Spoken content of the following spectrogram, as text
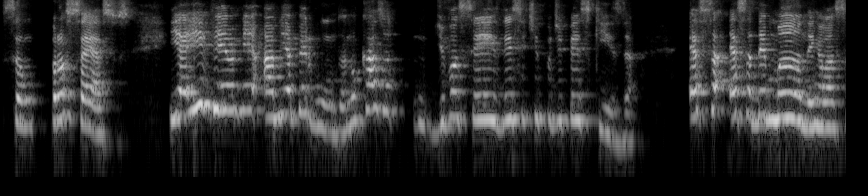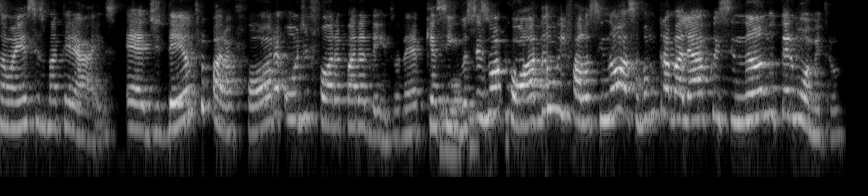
são processos. E aí vem a minha, a minha pergunta: no caso de vocês, desse tipo de pesquisa, essa, essa demanda em relação a esses materiais é de dentro para fora ou de fora para dentro, né? Porque assim, vocês não acordam e falam assim, nossa, vamos trabalhar com esse nanotermômetro.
